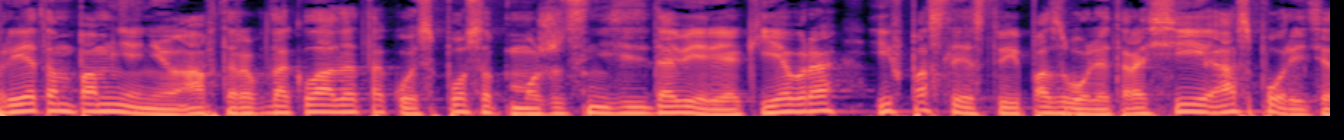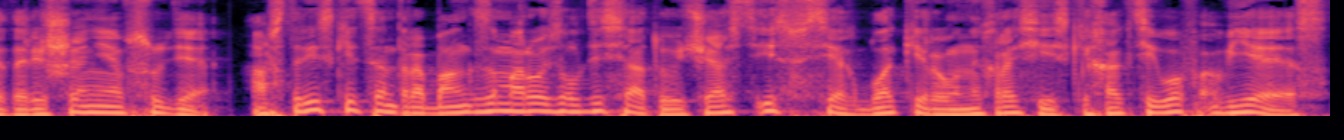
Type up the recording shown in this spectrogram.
При этом, по мнению авторов доклада, такой способ может снизить доверие к евро и впоследствии позволит России оспорить это решение в суде. Австрийский Центробанк заморозил десятую часть из всех блокированных российских активов в ЕС.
